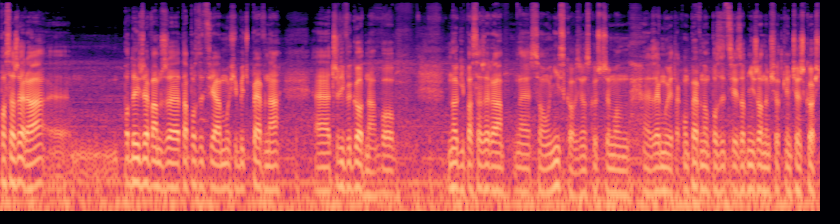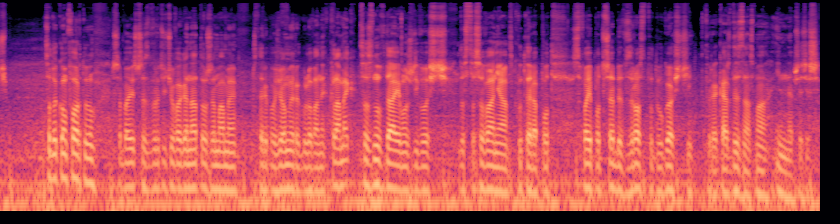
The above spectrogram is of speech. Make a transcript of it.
pasażera, e, podejrzewam, że ta pozycja musi być pewna, e, czyli wygodna, bo nogi pasażera e, są nisko, w związku z czym on e, zajmuje taką pewną pozycję z obniżonym środkiem ciężkości. Co do komfortu, trzeba jeszcze zwrócić uwagę na to, że mamy cztery poziomy regulowanych klamek, co znów daje możliwość dostosowania skutera pod swoje potrzeby wzrostu, długości, które każdy z nas ma inne przecież.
